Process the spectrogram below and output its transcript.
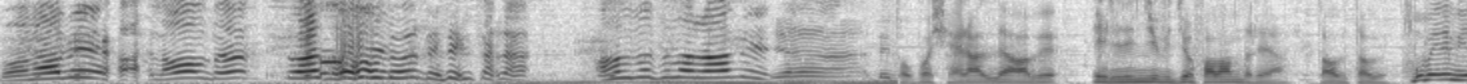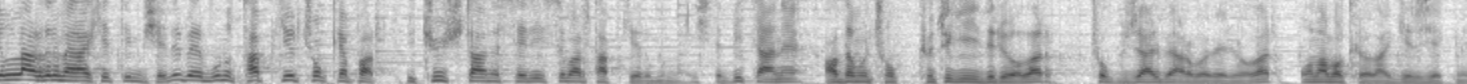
Doğan abi ne oldu? Lan ne oldu dedim sana. almadılar abi. Ya dedim. Tofaş herhalde abi 50. video falandır ya. Tabii tabii. Bu benim yıllardır merak ettiğim bir şeydir ve bunu Top Gear çok yapar. 2-3 tane serisi var Top Gear'ın bunda. İşte bir tane adamı çok kötü giydiriyorlar. Çok güzel bir araba veriyorlar. Ona bakıyorlar girecek mi?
